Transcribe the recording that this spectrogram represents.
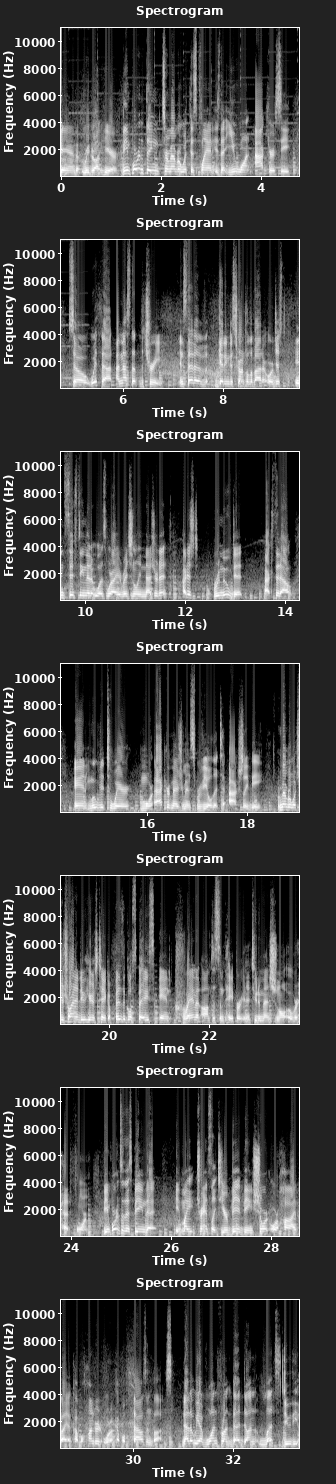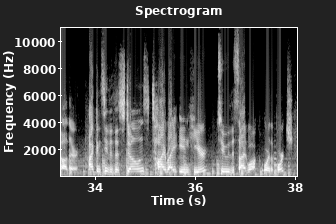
and redraw it here. The important thing to remember with this plan is that you want accuracy. So with that, I messed up the tree. Instead of getting disgruntled about it or just insisting that it was where I originally measured it, I just removed it, X'd it out, and moved it to where more accurate measurements revealed it to actually be. Remember what you're trying to do here is take a physical space and cram it onto some paper in a two-dimensional overhead form. The importance of this being that it might translate to your bid being short or high by a couple hundred or a couple thousand bucks. Now that we have one front bed done, let's do the other. I can see that the stones tie right in here to the sidewalk or the porch,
